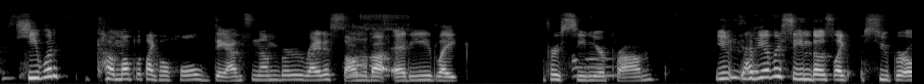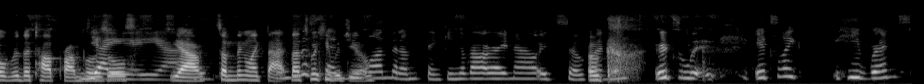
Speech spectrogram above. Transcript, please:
times. he would come up with like a whole dance number write a song about eddie like for senior Aw. prom you He's have you ever seen those like super over the top Yeah, promposals yeah, yeah. yeah something like that I'm that's what he would do One that I'm thinking about right now. It's so oh funny. God. It's li- it's like he rents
